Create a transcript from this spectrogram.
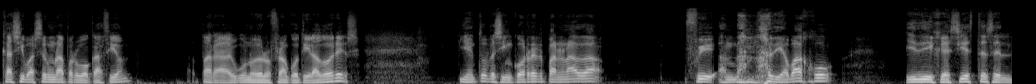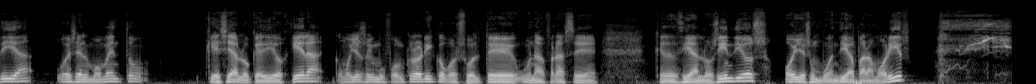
casi va a ser una provocación para alguno de los francotiradores. Y entonces, sin correr para nada, fui andando hacia abajo y dije, si este es el día o es el momento, que sea lo que Dios quiera. Como yo soy muy folclórico, pues suelté una frase que decían los indios, hoy es un buen día para morir.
